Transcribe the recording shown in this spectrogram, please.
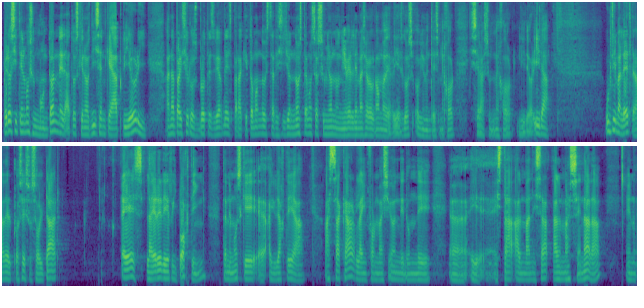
Pero si tenemos un montón de datos que nos dicen que a priori han aparecido los brotes verdes para que tomando esta decisión no estemos asumiendo un nivel demasiado grande de riesgos, obviamente es mejor y serás un mejor líder. Y la última letra del proceso soltar es la R de reporting. Tenemos que eh, ayudarte a, sacar la información de donde eh, está almacenada en,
